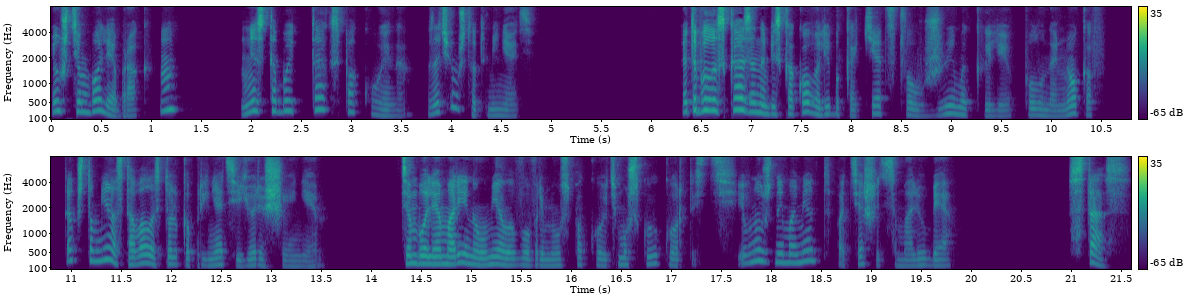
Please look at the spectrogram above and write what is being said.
и уж тем более брак. М? Мне с тобой так спокойно. Зачем что-то менять? Это было сказано без какого-либо кокетства, ужимок или полунамеков, так что мне оставалось только принять ее решение. Тем более Марина умела вовремя успокоить мужскую гордость и в нужный момент потешить самолюбие. «Стас»,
